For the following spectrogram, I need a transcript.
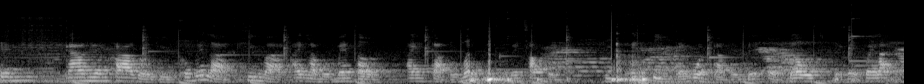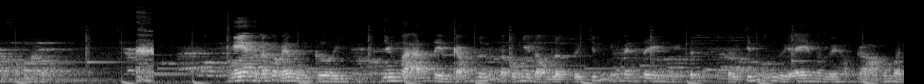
trên cao như anh Kha rồi thì không biết là khi mà anh là một mentor anh cảm thấy mất ở bên trong mình thì anh tìm cái nguồn cảm hứng đấy ở đâu để có quay lại cuộc sống bình thường? Nghe thì nó có vẻ buồn cười nhưng mà anh tìm cảm hứng và cũng như động lực từ chính những mentee từ chính những người em và người học trò của mình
